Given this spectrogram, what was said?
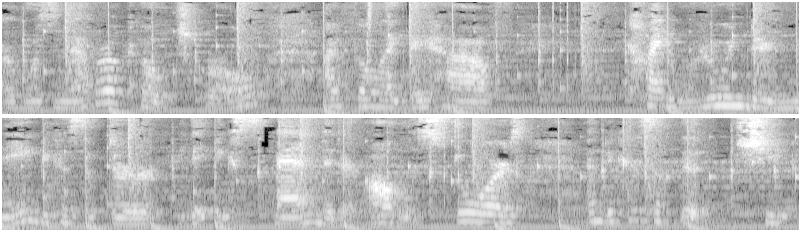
I was never a Coach girl. I feel like they have kind of ruined their name because of their, they expanded their outlet stores and because of the cheap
